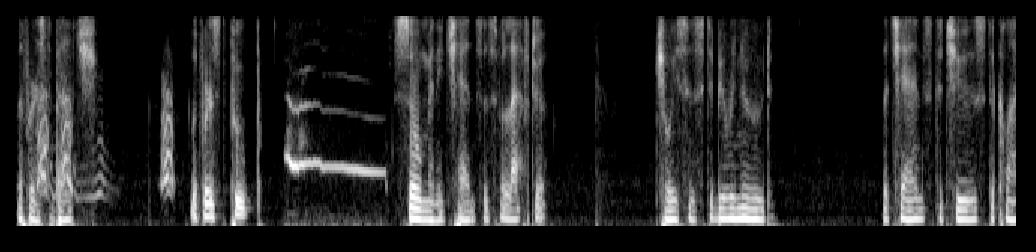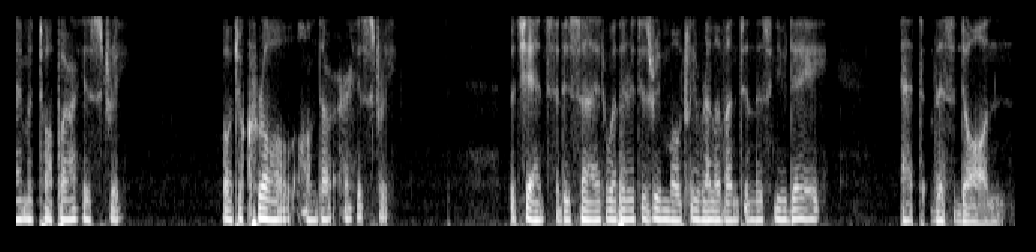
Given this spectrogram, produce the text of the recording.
The first belch, the first poop, so many chances for laughter, choices to be renewed, the chance to choose to climb atop our history or to crawl under our history. The chance to decide whether it is remotely relevant in this new day at this dawn,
